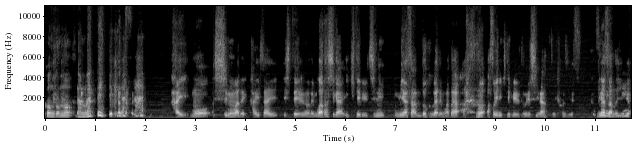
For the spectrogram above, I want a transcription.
今後も頑張っていってください。はい、もう死ぬまで開催しているので、私が生きているうちに、皆さんどこかでまたあの遊びに来てくれると嬉しいなという感じです。皆さんの夢を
